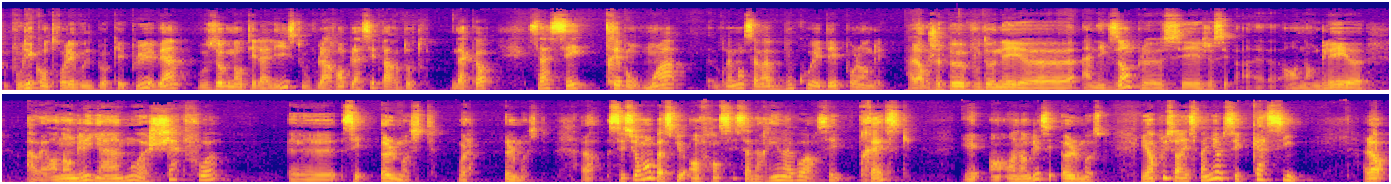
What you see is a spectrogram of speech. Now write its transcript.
vous, les contrôlez, vous ne bloquez plus, eh bien, vous augmentez la liste ou vous la remplacez par d'autres. D'accord? Ça, c'est très bon. Moi, vraiment, ça m'a beaucoup aidé pour l'anglais. Alors, je peux vous donner un exemple. C'est, je sais pas, en anglais ah ouais, en anglais, il y a un mot à chaque fois, euh, c'est almost. Voilà, almost. Alors, c'est sûrement parce qu'en français, ça n'a rien à voir. C'est presque. Et en, anglais, c'est almost. Et en plus, en espagnol, c'est casi. Alors,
